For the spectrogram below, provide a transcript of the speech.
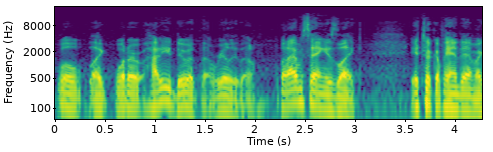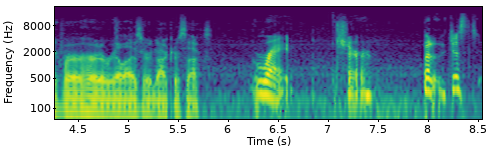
Well, like, what? Are, how do you do it though? Really though, what I'm saying is like, it took a pandemic for her to realize her doctor sucks. Right. Sure. But just,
